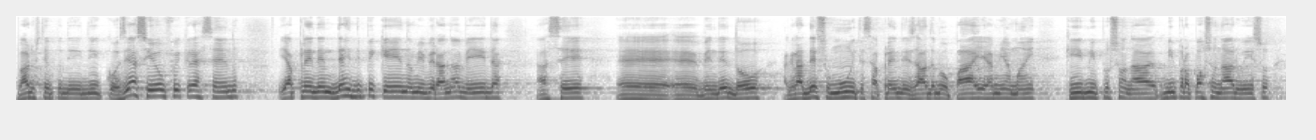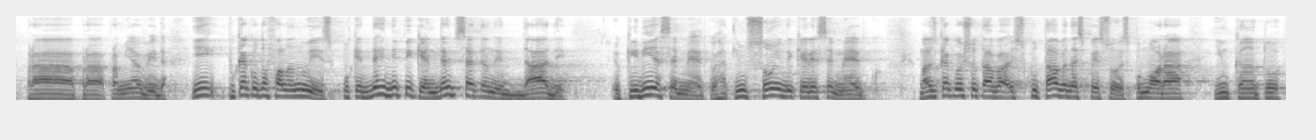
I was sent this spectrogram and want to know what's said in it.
vários tipos de, de coisas. E assim eu fui crescendo e aprendendo desde pequeno a me virar na vida, a ser é, é, vendedor. Agradeço muito esse aprendizado meu pai e à minha mãe que me, proporcionaram, me proporcionaram isso para a minha vida. E por que, que eu estou falando isso? Porque desde pequeno, desde 7 anos de idade, eu queria ser médico, eu já tinha um sonho de querer ser médico. Mas o que, é que eu escutava, escutava das pessoas por morar em um canto,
